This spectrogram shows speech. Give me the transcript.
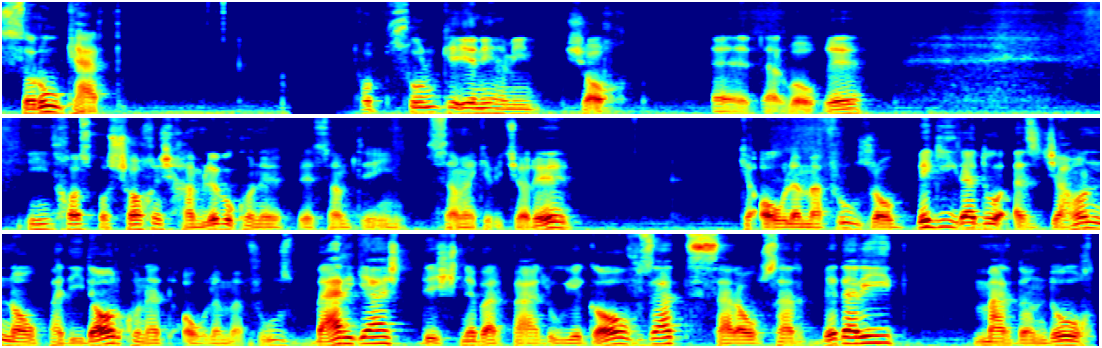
سرو کرد. خب سرو که یعنی همین شاخ در واقع. این خواست با شاخش حمله بکنه به سمت این سمک بیچاره. که آول مفروض را بگیرد و از جهان ناپدیدار کند. آول مفروض برگشت دشنه بر پهلوی گاو زد سراسر بدرید. مردان دخت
